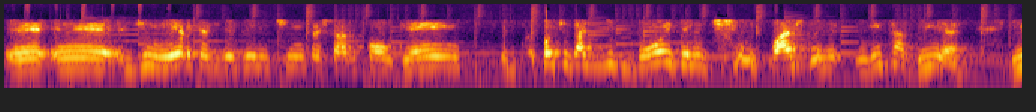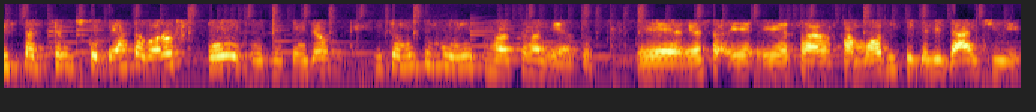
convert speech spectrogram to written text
é, é, dinheiro que às vezes ele tinha emprestado com alguém, quantidade de boi que ele tinha no pasto, ninguém sabia. Isso está sendo descoberto agora aos poucos, entendeu? Isso é muito ruim para o relacionamento. É, essa, é, essa famosa infidelidade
